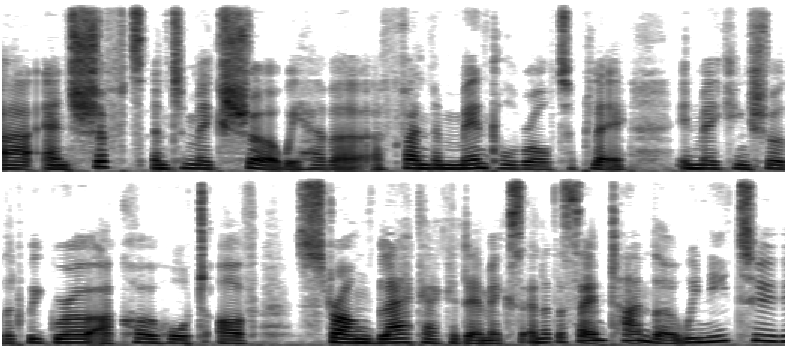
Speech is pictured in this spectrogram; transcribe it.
uh, and shifts, and to make sure we have a, a fundamental role to play in making sure that we grow our cohort of strong black academics. And at the same time, though, we need to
